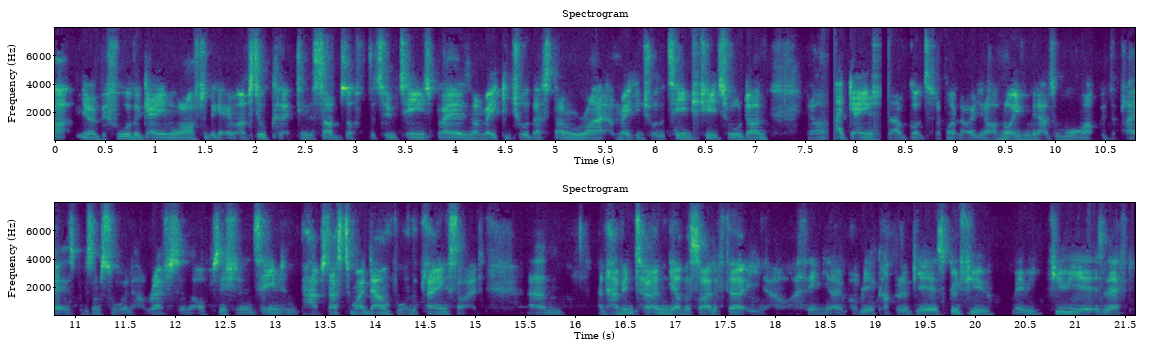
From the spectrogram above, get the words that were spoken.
but you know, before the game or after the game, I'm still collecting the subs off the two teams players, and I'm making sure that's done all right. I'm making sure the team sheets are all done. You know, I've had games I've got to the point where you know I've not even been able to warm up with the players because I'm sorting out refs and the opposition and teams, and perhaps that's to my downfall on the playing side. Um, and having turned the other side of 30 now, I think you know probably a couple of years, good few, maybe few years left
